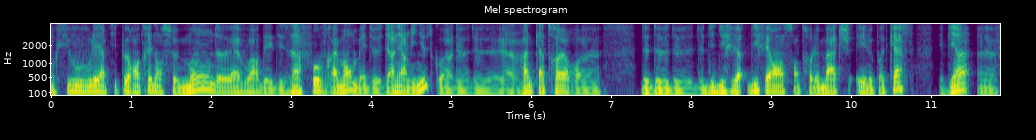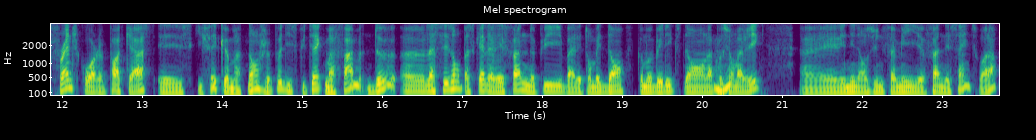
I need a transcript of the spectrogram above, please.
Donc si vous voulez un petit peu rentrer dans ce monde, euh, avoir des, des infos vraiment, mais de dernière minute, quoi, de, de, de 24 heures euh, de, de, de, de diffé- différence entre le match et le podcast, eh bien, euh, French Quarter Podcast, et ce qui fait que maintenant, je peux discuter avec ma femme de euh, la saison, parce qu'elle, elle est fan depuis, bah, elle est tombée dedans comme Obélix dans La Potion Magique. Euh, elle est née dans une famille fan des Saints, voilà.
